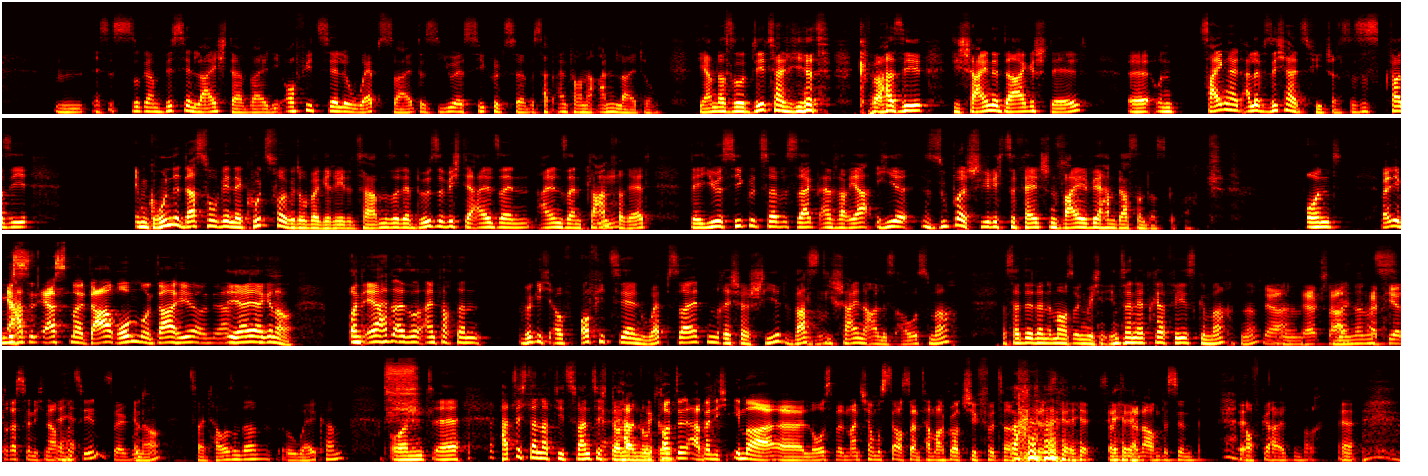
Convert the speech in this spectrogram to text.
es ist sogar ein bisschen leichter, weil die offizielle Website des US Secret Service hat einfach eine Anleitung. Die haben da so detailliert quasi die Scheine dargestellt äh, und zeigen halt alle Sicherheitsfeatures. Das ist quasi im Grunde das, wo wir in der Kurzfolge drüber geredet haben, so der Bösewicht, der all sein, allen seinen Plan mhm. verrät. Der US Secret Service sagt einfach, ja, hier super schwierig zu fälschen, weil wir haben das und das gemacht. Und weil ihr müsstet erstmal da rum und da hier und ja. Ja, ja, genau. Und er hat also einfach dann wirklich auf offiziellen Webseiten recherchiert, was mhm. die Scheine alles ausmacht. Das hat er dann immer aus irgendwelchen Internetcafés gemacht. Ne? Ja, ähm, ja klar. IP-Adresse nicht nachvollziehen. Sehr gut. Genau. 2000er, welcome. Und äh, hat sich dann auf die 20-Dollar-Note. Er konnte aber nicht immer äh, los, weil manchmal musste er auch sein Tamagotchi füttern. das hat ihn dann auch ein bisschen aufgehalten noch. Ja.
